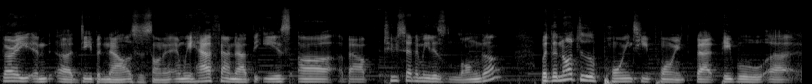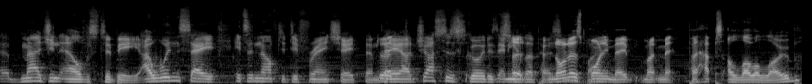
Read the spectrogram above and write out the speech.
very uh, deep analysis on it, and we have found out the ears are about two centimeters longer, but they're not to the pointy point that people uh, imagine elves to be. I wouldn't say it's enough to differentiate them. They are just as good as any So other person. Not as pointy, maybe, might- perhaps a lower lobe.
